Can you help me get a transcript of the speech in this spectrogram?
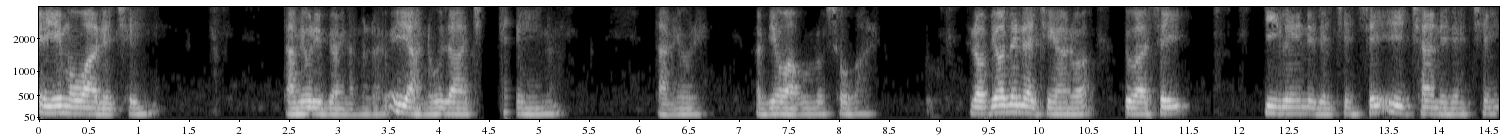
အေးမဝတဲ့ချိန် ဒါမျိုးတွေပြောရင်လည်းမလွယ်ဘူးအေးရနိုးစားချိန်ဒါမျိုးတွေမပြောရဘူးလို့ဆိုပါတယ်အဲ့တော့ပြောတဲ့ချိန်ကတော့သူကစိတ်ကြည်လင်းနေတဲ့ချိန်စိတ်အေးချမ်းနေတဲ့ချိန်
